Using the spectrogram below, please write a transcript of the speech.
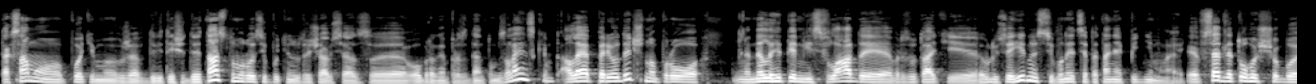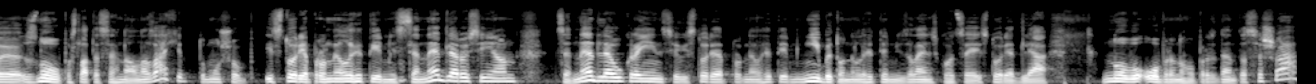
Так само потім вже в 2019 році Путін зустрічався з е, обраним президентом Зеленським, але періодично про нелегітимність влади в результаті революції гідності вони це питання піднімають. Е, Все для того, щоб знову послати сигнал на захід, тому що історія про нелегітимність це не для росіян. Це не для українців. Історія про нелегітимність, нібито нелегітимність Зеленського. Це історія для новообраного президента США.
